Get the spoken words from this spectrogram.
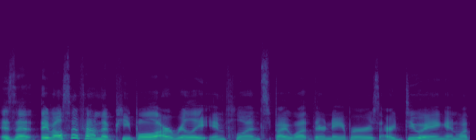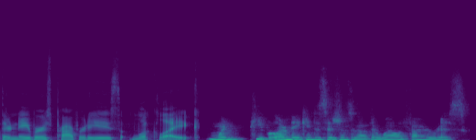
is that they've also found that people are really influenced by what their neighbors are doing and what their neighbors' properties look like. When people are making decisions about their wildfire risk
